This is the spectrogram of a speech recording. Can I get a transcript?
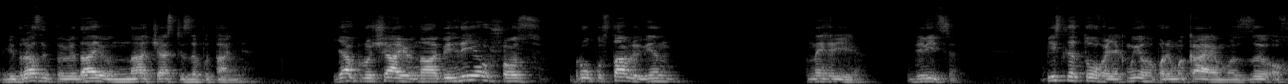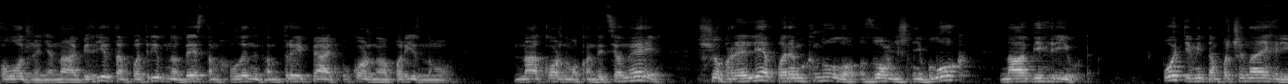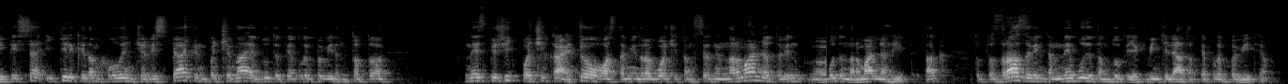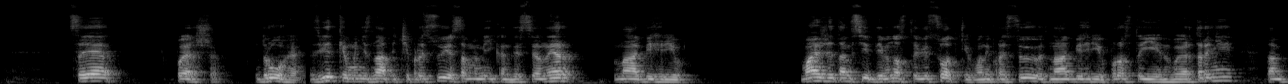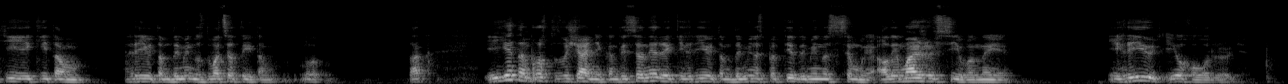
Відразу відповідаю на часті запитання. Я включаю на обігрів, щось руку ставлю, він не гріє. Дивіться. Після того, як ми його перемикаємо з охолодження на обігрів, там потрібно десь там хвилини там 3-5 у кожного по-різному на кожному кондиціонері, щоб реле перемкнуло зовнішній блок на обігрів. Потім він там починає грітися, і тільки там хвилин через 5 він починає дути теплим повітрям. Тобто не спішіть, почекайте. Якщо у вас там він робочий, там все з ним нормально, то він е, буде нормально гріти. Так? Тобто зразу він там не буде там дути як вентилятор теплим повітрям. Це перше. Друге, звідки мені знати, чи працює саме мій кондиціонер на обігрів? Майже там всі 90% вони працюють на обігрів. Просто є інверторні, там ті, які там гріють там до мінус 20, там, ну, так? І є там просто звичайні кондиціонери, які гріють там до мінус 5, до мінус 7. Але майже всі вони і гріють, і охолоджують.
